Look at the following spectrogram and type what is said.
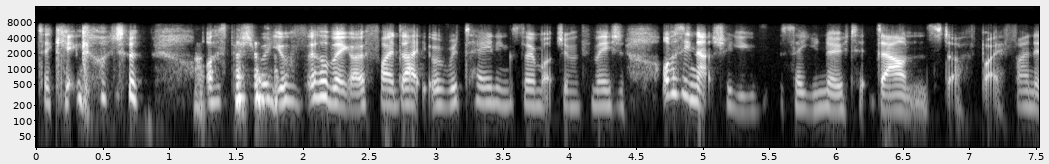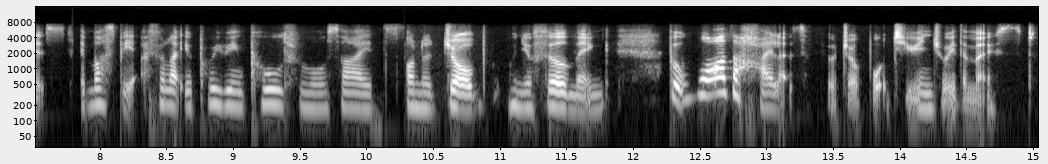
ticking, especially when you're filming. I find out you're retaining so much information. Obviously, naturally, you say you note it down and stuff, but I find it's it must be. I feel like you're probably being pulled from all sides on a job when you're filming. But what are the highlights of your job? What do you enjoy the most?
